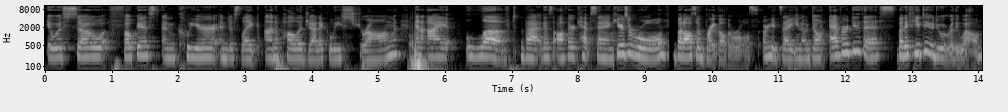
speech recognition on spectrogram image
it was so focused and clear and just like unapologetically strong. And I loved that this author kept saying, here's a rule, but also break all the rules. Or he'd say, you know, don't ever do this, but if you do, do it really well.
